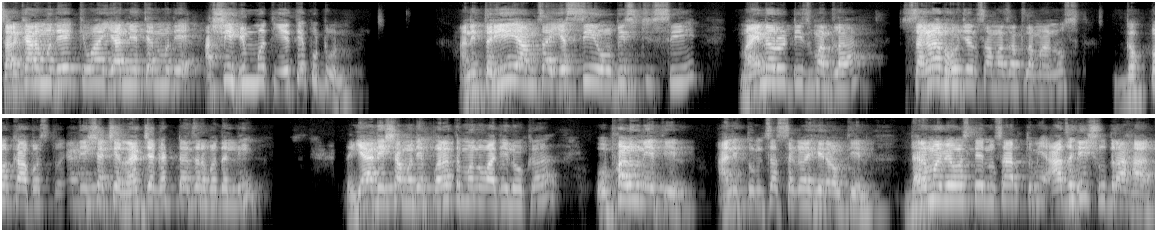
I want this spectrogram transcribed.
सरकारमध्ये किंवा या नेत्यांमध्ये अशी हिंमत येते कुठून? आणि तरीही आमचा एस सी ओबीसी मायनॉरिटीज मधला सगळा बहुजन समाजातला माणूस गप्प का बसतो? या देशाची राज्यघटना जर बदलली तर या देशामध्ये परत मनुवादी लोक उफाळून येतील आणि तुमचं सगळं हिरावतील. धर्मव्यवस्थेनुसार तुम्ही आजही शूद्र आहात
